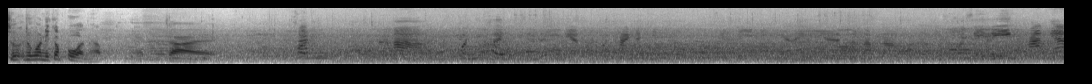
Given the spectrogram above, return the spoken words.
ทุกทุกวันนี้ก็ป่วนครับ ใช่ คนอ่าคนที่เคยดูซีรีส์เนี่ยเขาค่อนข้างจะคิดถึงซีรีส์นี้อะไรเงี้ยสำหรับเราอะแล้วก็ซีรีส์ภาคเนี้ย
